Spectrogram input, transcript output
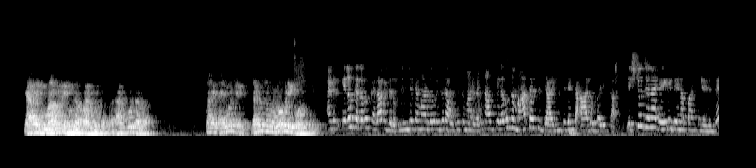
ಯಾರೋ ಹಿಂಗ್ ಮಾಡ್ಬಿಟ್ರೆ ಹಿಂಗಪ್ಪ ಅನ್ಬಿಟ್ಟು ಅದು ಆಗ್ಬಿಡ್ದಲ್ಲ. So I I note it that is from nobody ಕೆಲವು ಕೆಲವು ಕಲಾವಿದರು ನಿಮ್ ಜೊತೆ ಮಾಡಿದವರು ಇದ್ದಾರೆ ಅವ್ರ ಜೊತೆ ಮಾಡಿದಾರೆ ನಾವು ಕೆಲವರನ್ನ ಮಾತಾಡ್ಸಿದ್ವಿ ಆ ಇನ್ಸಿಡೆಂಟ್ ಆದ ಬಳಿಕ. ಎಷ್ಟೋ ಜನ ಹೇಳಿದ್ದೇನಪ್ಪ ಅಂತ ಹೇಳಿದ್ರೆ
